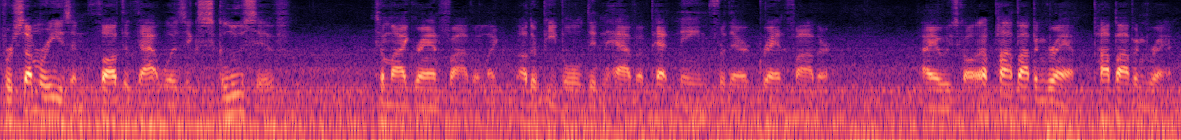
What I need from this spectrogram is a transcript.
for some reason, thought that that was exclusive to my grandfather. Like other people didn't have a pet name for their grandfather. I always called it Pop Pop and Graham, Pop Pop and Graham.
